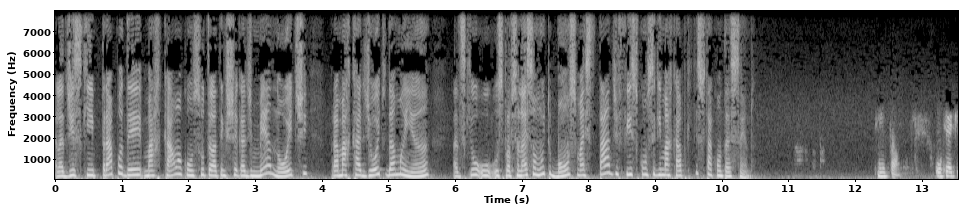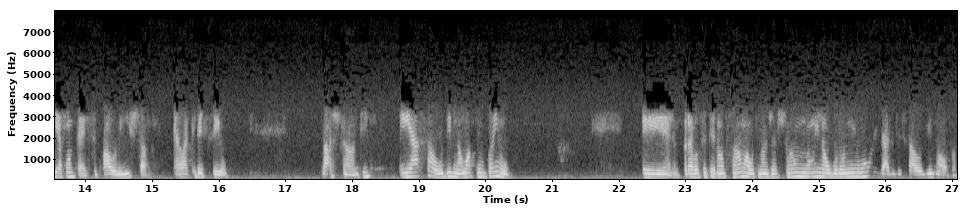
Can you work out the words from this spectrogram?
Ela diz que para poder marcar uma consulta, ela tem que chegar de meia-noite para marcar de 8 da manhã. Ela diz que o, os profissionais são muito bons, mas está difícil conseguir marcar. Por que, que isso está acontecendo? Então, o que é que acontece? Paulista, ela cresceu bastante e a saúde não acompanhou. É, Para você ter noção, a última gestão não inaugurou nenhuma unidade de saúde nova.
